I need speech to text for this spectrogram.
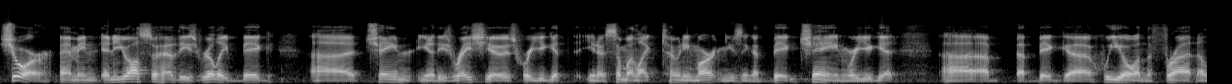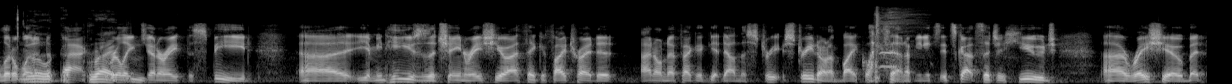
Sure. I mean, and you also have these really big uh, chain, you know, these ratios where you get, you know, someone like Tony Martin using a big chain where you get uh, a, a big uh, wheel in the front and a little one in the back right. to really generate the speed. Uh, I mean, he uses a chain ratio. I think if I tried to, I don't know if I could get down the street street on a bike like that. I mean, it's it's got such a huge uh, ratio, but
